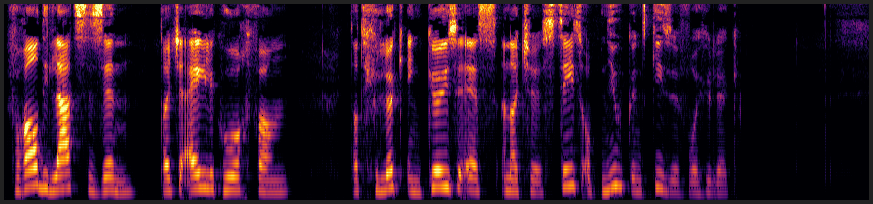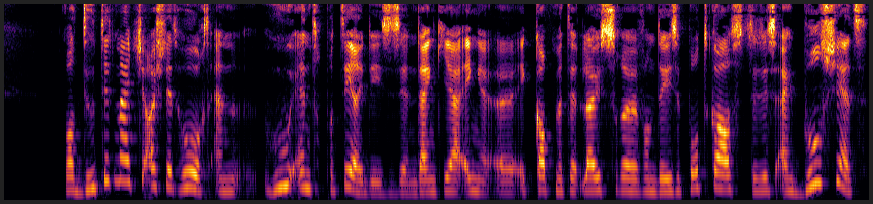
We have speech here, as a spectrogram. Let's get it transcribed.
Vooral die laatste zin, dat je eigenlijk hoort van dat geluk een keuze is en dat je steeds opnieuw kunt kiezen voor geluk. Wat doet dit met je als je dit hoort en hoe interpreteer je deze zin? Denk je, ja Inge, uh, ik kap met het luisteren van deze podcast, dit is echt bullshit?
